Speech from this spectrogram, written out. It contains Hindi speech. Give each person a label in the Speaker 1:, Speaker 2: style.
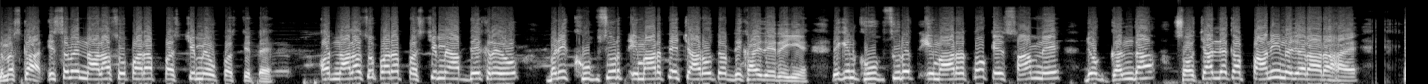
Speaker 1: नमस्कार, इस समय नाला सोपारा पश्चिम में उपस्थित है। और नाला सोपारा पश्चिम में आप देख रहे हो, बड़ी खूबसूरत इमारतें चारों तरफ़ दिखाई दे रही हैं। लेकिन खूबसूरत इमारतों के सामने जो गंदा शौचालय का पानी नज़र आ रहा है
